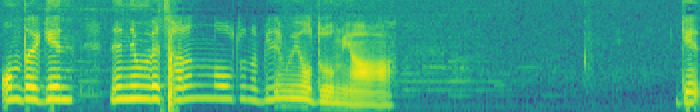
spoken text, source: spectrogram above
onda genenin ve Tara'nın olduğunu bilmiyordum ya. Ge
